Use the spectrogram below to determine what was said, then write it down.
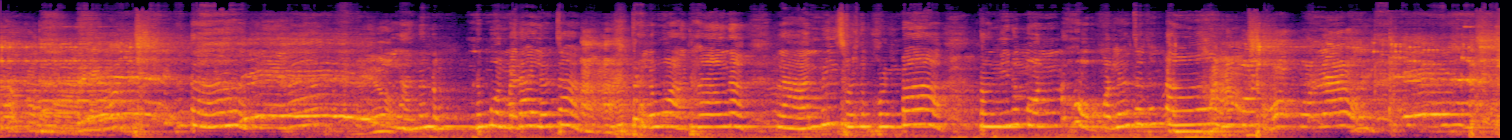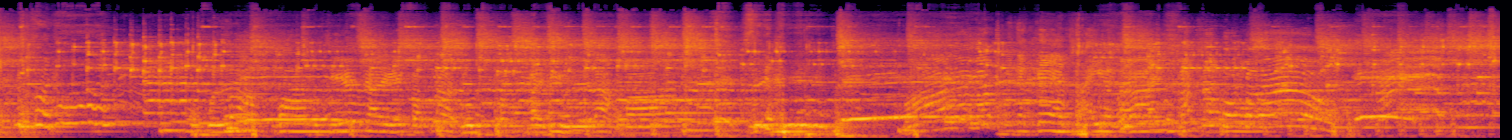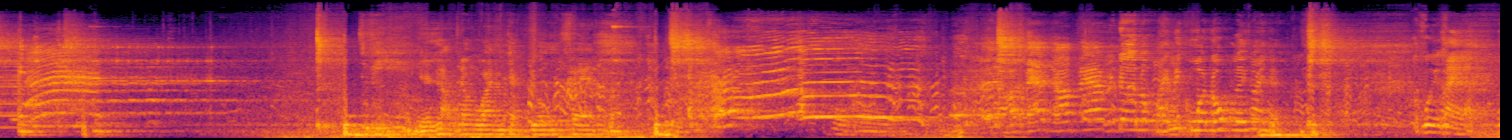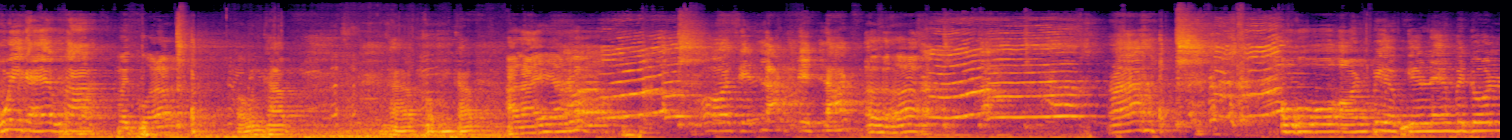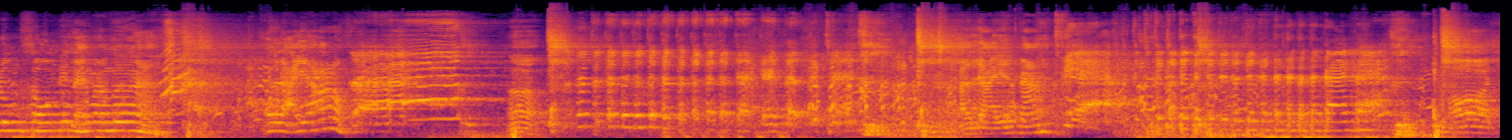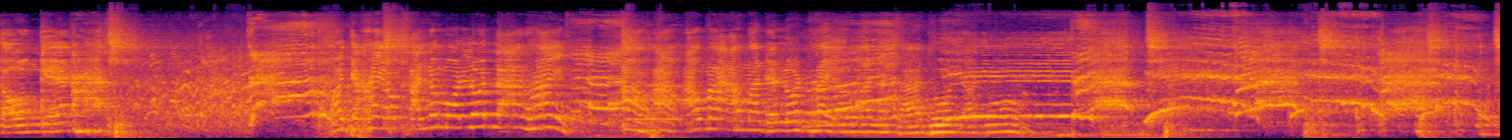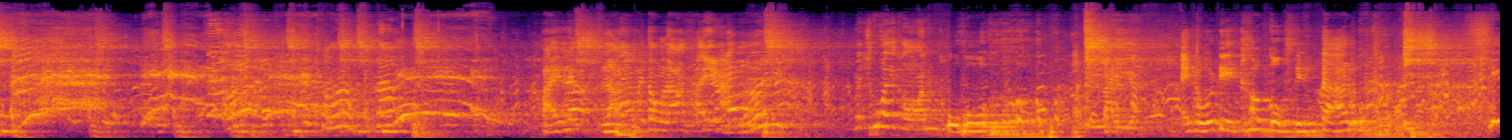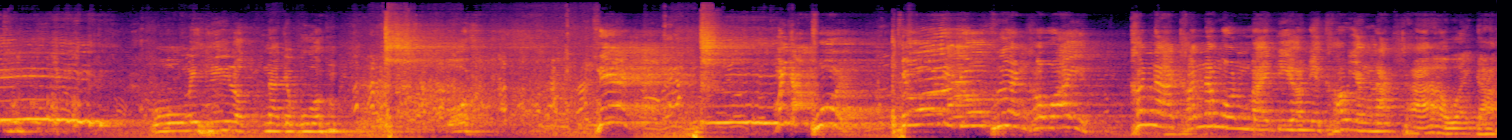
คุณเลิกความเสียใจกับราชบุตรคนไทยที่อยู่ในร่างฟ้าเสด็จพี่มาแล้วครับจะแก้ไขอะไรขันน้ำมนต์มาแล้วเดี๋ยวรับรางวัลจากโยมแฟนก่อนรอแป๊บรอแป๊บเดินลงไปไม่กลัวนกเลยไงเนี่ย คุยใครอะคุยแกอุตาไม่กลัวแล้วขอบคุณครับ ครับขอบคุณครับ อะไรอะลูกโอ้ติดรักติดรัก เออฮะโอ้โหอ่อนเปรี้ยวเพลียแรงไปโดนลุมโทรมที่ไหนมาเมื่ออะไรเอ้าเอออะไรนะ อ๋อตองแยกเขาจะให้เอาขันน้ำมนต์ลดล้างให้อ้าวอ้าวเอามาเอามาเดี๋ยวลดให้เอามานะสาธุสาธุไปแล้วล้างไม่ต้องล้างใครเอาเฮ้ยมาช่วยก่อน โอ้โห ไอ้หนูดีดเข้ากกสินตาลูกโอ้ไม่ฮีหรอกน่าจะบวมโอ้นี่ไม่ต้องพูดดูนี่ดูเพื่อนเขาไว้ ขนาดขันน้ำมนต์ใบเดียวเนี่ยเขายังรักษาเอาไว้ได้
